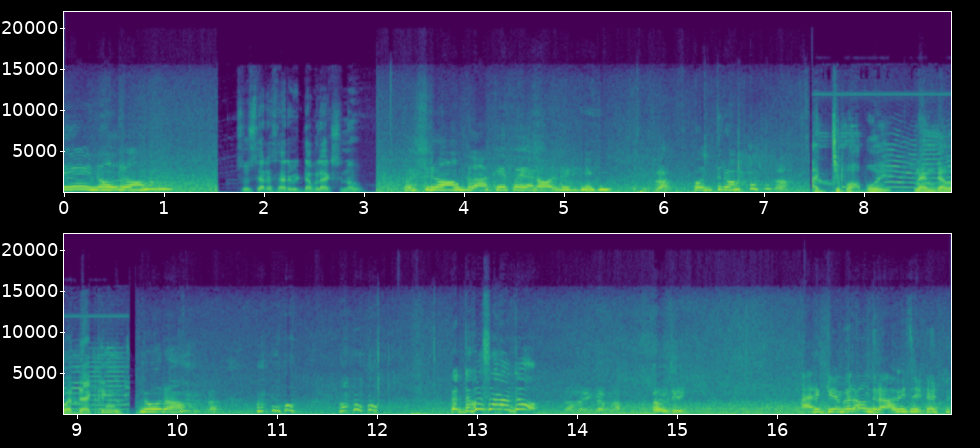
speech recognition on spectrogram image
ఏ నోరా? చూసారా సార్ డబుల్ యాక్షన్ వద్దురా బ్లాక్ అయిపోయాను ఆల్రెడీ వద్దురా. అచ్చి బాబోయ్ నందెవర్ యాక్టింగ్ నోరా? పెద్దగా వద్దు విజయ్ ఆయన కెమెరా ఉంది రా విజయ్ అంటే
